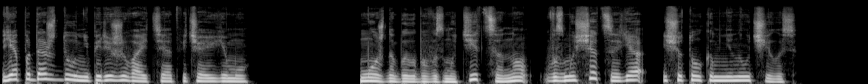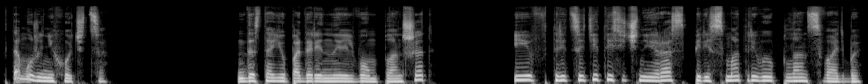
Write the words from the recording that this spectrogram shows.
«Я подожду, не переживайте», — отвечаю ему. Можно было бы возмутиться, но возмущаться я еще толком не научилась. К тому же не хочется. Достаю подаренный львом планшет и в тридцатитысячный раз пересматриваю план свадьбы.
